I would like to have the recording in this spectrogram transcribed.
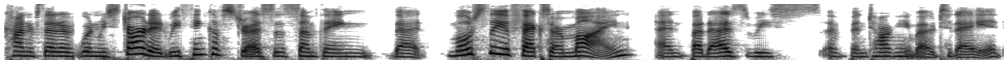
kind of said when we started, we think of stress as something that mostly affects our mind, and but as we have been talking about today, it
